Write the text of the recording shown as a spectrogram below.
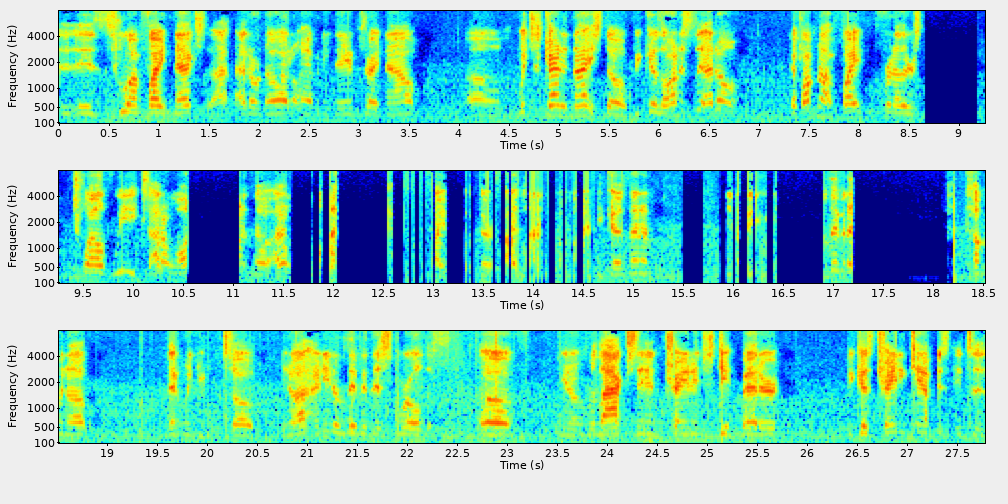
is who I'm fighting next, I, I don't know. I don't have any names right now, um, which is kind of nice though, because honestly, I don't. If I'm not fighting for another 12 weeks, I don't want to know. I don't want to fight or fight line in my mind because then I'm, you know, in a coming up. Then when you so you know, I, I need to live in this world of you know relaxing, training, just getting better. Because training camp is it's a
